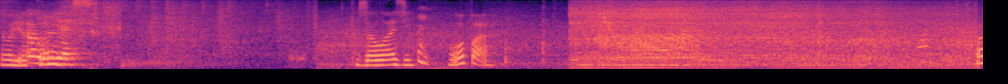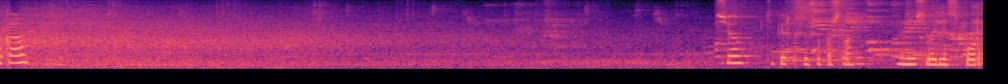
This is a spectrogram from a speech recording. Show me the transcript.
Давай я Oh, открою. yes. Залази. Опа. Пока. Все, теперь Ксюша пошла. У нее сегодня спорт.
